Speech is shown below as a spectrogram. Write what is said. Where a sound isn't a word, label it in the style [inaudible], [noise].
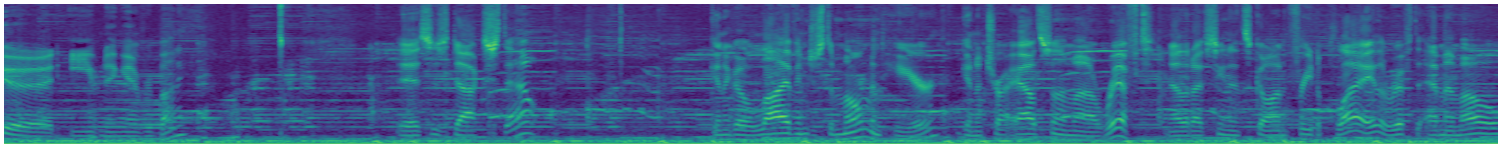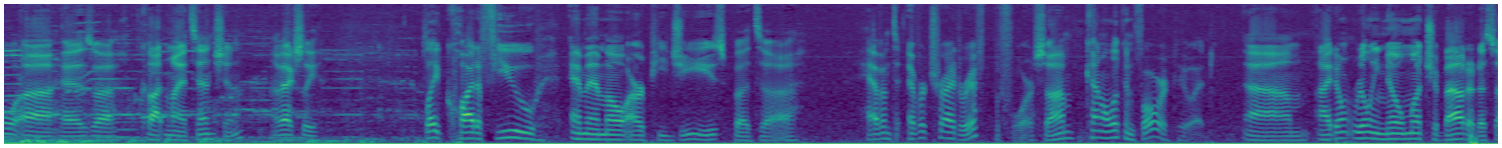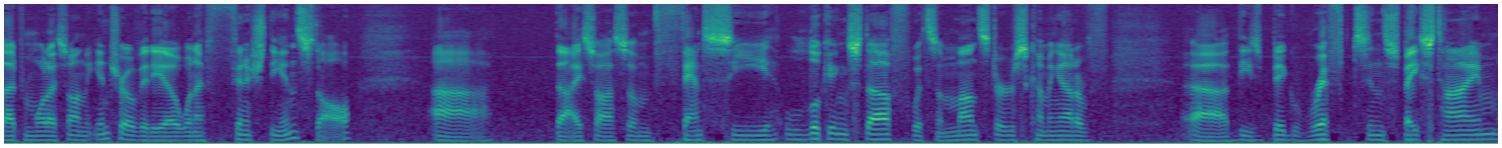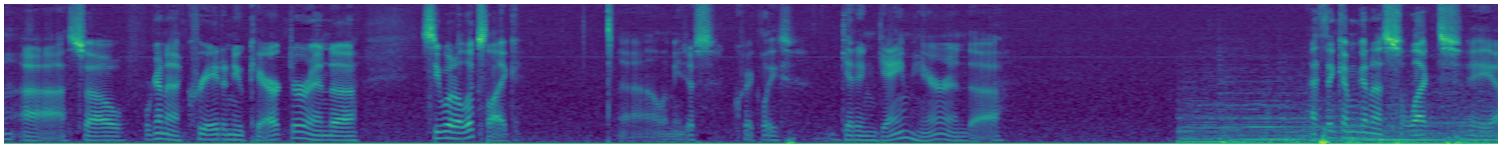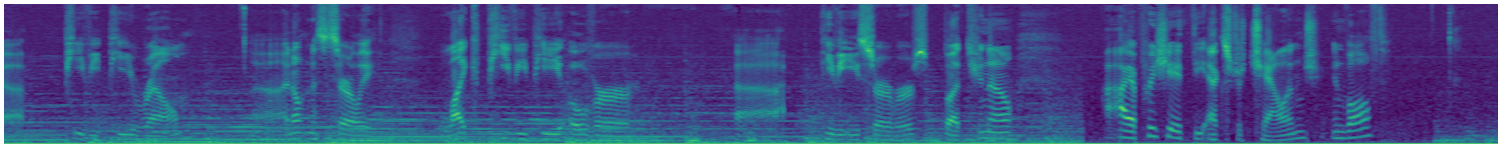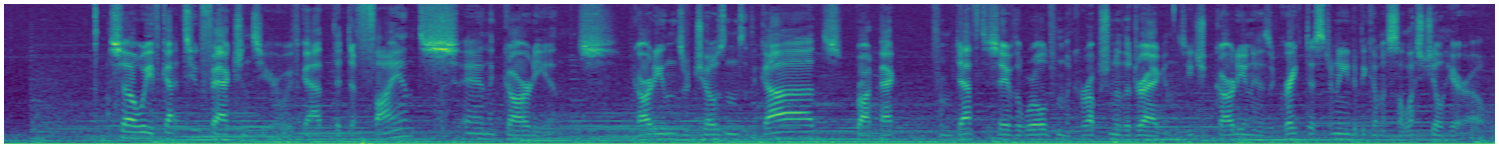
Good evening, everybody. This is Doc Stout. Gonna go live in just a moment here. Gonna try out some uh, Rift now that I've seen it's gone free to play. The Rift MMO uh, has uh, caught my attention. I've actually played quite a few MMO RPGs, but uh, haven't ever tried Rift before, so I'm kind of looking forward to it. Um, I don't really know much about it aside from what I saw in the intro video when I finished the install. Uh, I saw some fantasy looking stuff with some monsters coming out of uh, these big rifts in space time. Uh, so we're going to create a new character and uh, see what it looks like. Uh, let me just quickly get in game here and uh, think I'm gonna select a uh, PvP realm. Uh, I don't necessarily like PvP over uh, PvE servers, but you know, I appreciate the extra challenge involved. So we've got two factions here. We've got the Defiance and the Guardians. Guardians are chosen to the gods, brought back from death to save the world from the corruption of the dragons. Each guardian has a great destiny to become a celestial hero.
